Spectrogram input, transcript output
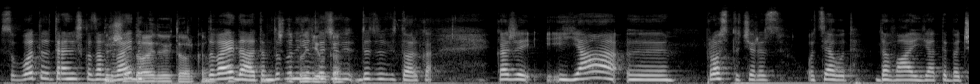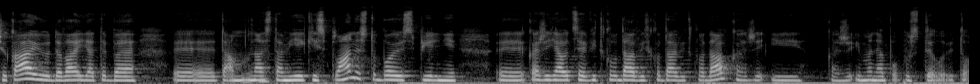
В суботу тренер сказав, Ти давай, що, давай до вівторка. Давай, да, там до до понеділка чи до, до вівторка. Каже, і я е, просто через оце от давай, я тебе чекаю, давай я тебе е, там, у нас там є якісь плани з тобою спільні. Е, каже, я оце відкладав, відкладав, відкладав, каже, і каже, і мене попустило від того.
